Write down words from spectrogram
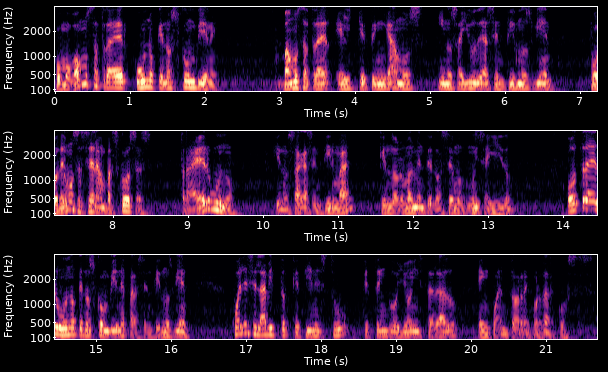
como vamos a traer uno que nos conviene, vamos a traer el que tengamos y nos ayude a sentirnos bien. Podemos hacer ambas cosas, traer uno que nos haga sentir mal, que normalmente lo hacemos muy seguido, o traer uno que nos conviene para sentirnos bien. ¿Cuál es el hábito que tienes tú, que tengo yo instalado en cuanto a recordar cosas?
